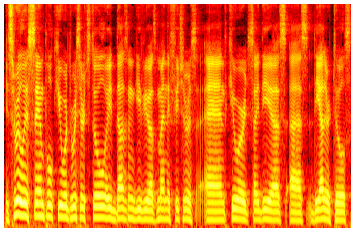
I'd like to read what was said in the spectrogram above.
It's really a simple keyword research tool, it doesn't give you as many features and keywords ideas as the other tools,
